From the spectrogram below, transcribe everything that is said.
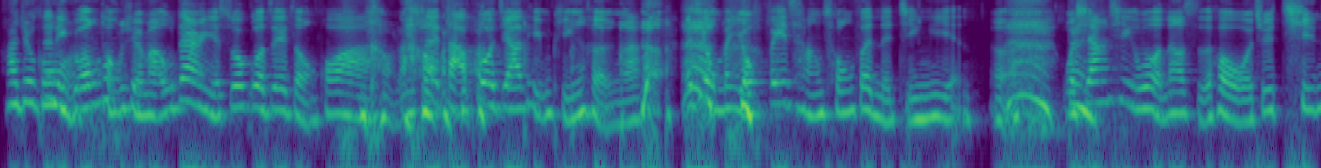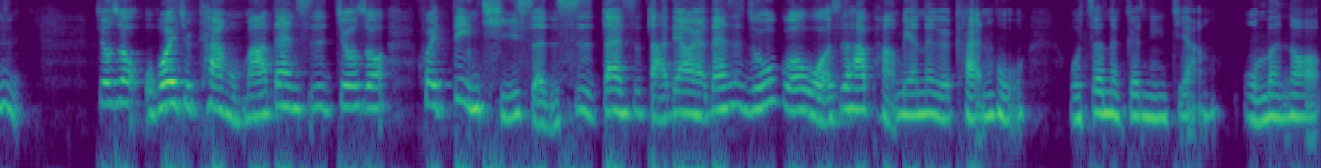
他就跟你国中同学嘛，吴大人也说过这种话，好了，在打破家庭平衡啊，而且我们有非常充分的经验，嗯，我相信我那时候我去亲。就是说我会去看我妈，但是就是说会定期审视，但是打电话。但是如果我是他旁边那个看护，我真的跟你讲，我们哦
